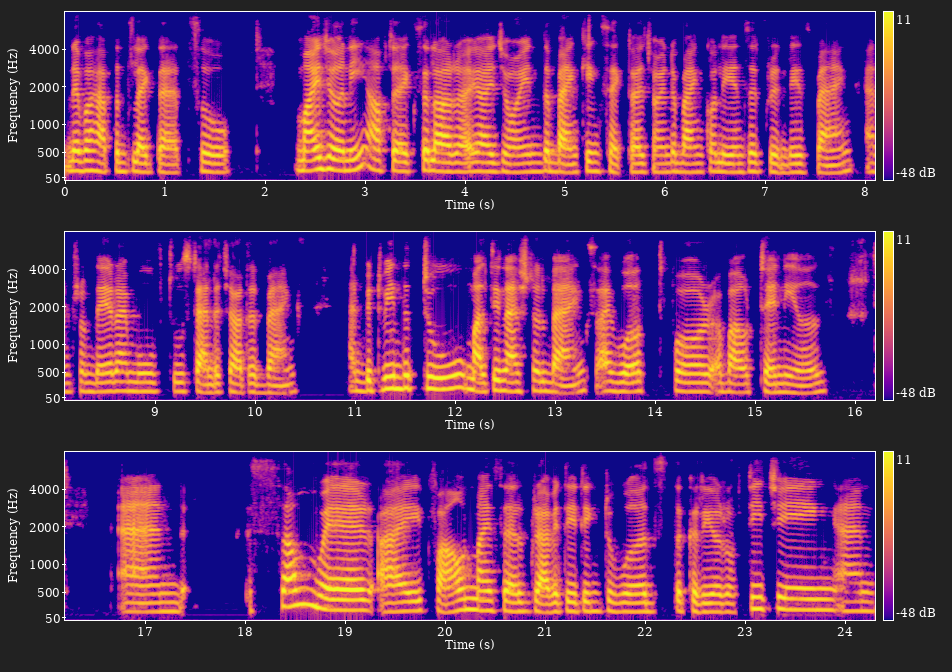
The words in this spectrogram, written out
never happens like that. So my journey after XLRI, I joined the banking sector. I joined a bank called ANZ Grindlays Bank, and from there I moved to Standard Chartered Bank. And between the two multinational banks, I worked for about 10 years. And somewhere I found myself gravitating towards the career of teaching. And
